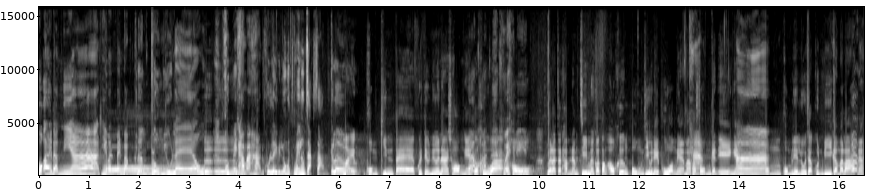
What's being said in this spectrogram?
พวกอะไรแบบเนี้ยที่มันเป็นแบบเครื่องปรุงอยู่แล้วเออเออเออคุณไม่ทำอาหารคุณเลยไม่รู้ไม่รู้จักสามเกลือไม่ผมกินแต่ก๋วยเตี๋ยวเนื้อหน้าช่องไงก็คือว่าไม่เขาเวลาจะทำน้ำจิ้มอะก็ต้องเอาเครื่องปรุงที่อยู่ในพวงเนี่ยมาผค่ะสมกันเองไงอ่าผมผมเรียนรู้จากคุณบีกัมมาลาดนะ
